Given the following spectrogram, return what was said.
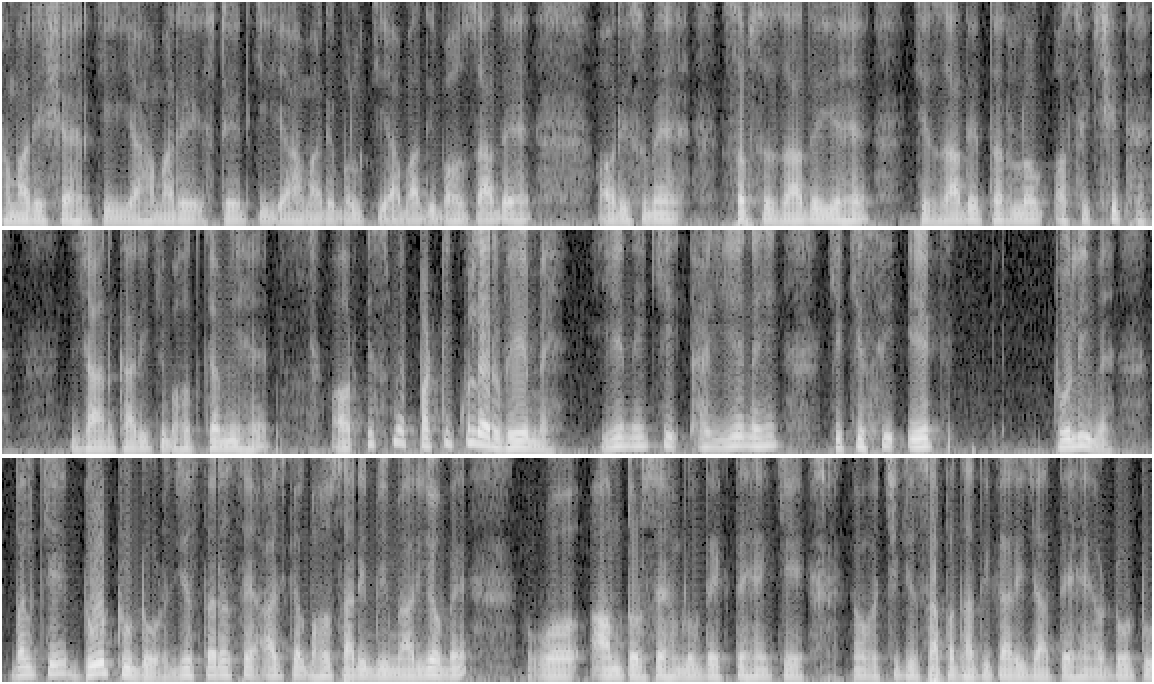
हमारे शहर की या हमारे स्टेट की या हमारे मुल्क की आबादी बहुत ज़्यादा है और इसमें सबसे ज़्यादा ये है कि ज़्यादातर लोग अशिक्षित हैं। जानकारी की बहुत कमी है और इसमें पर्टिकुलर वे में ये नहीं कि, ये नहीं कि किसी एक टोली में, बल्कि डोर टू डोर जिस तरह से आजकल बहुत सारी बीमारियों में वो आमतौर से हम लोग देखते हैं कि चिकित्सा पदाधिकारी जाते हैं और डोर टू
